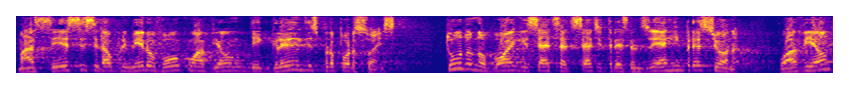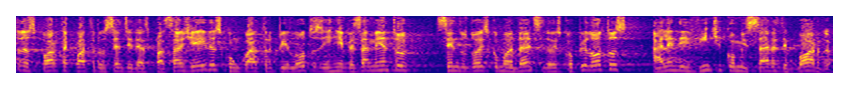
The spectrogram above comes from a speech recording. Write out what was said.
mas esse será o primeiro voo com um avião de grandes proporções. Tudo no Boeing 777-300ER impressiona. O avião transporta 410 passageiros, com quatro pilotos em revezamento, sendo dois comandantes e dois copilotos, além de 20 comissários de bordo.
